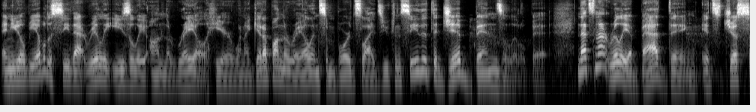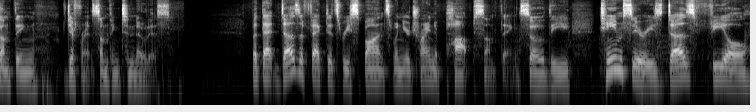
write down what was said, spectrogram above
and you'll be able to see that really easily on the rail here. When I get up on the rail in some board slides, you can see that the jib bends a little bit. And that's not really a bad thing. It's just something different, something to notice. But that does affect its response when you're trying to pop something. So the team series does feel,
